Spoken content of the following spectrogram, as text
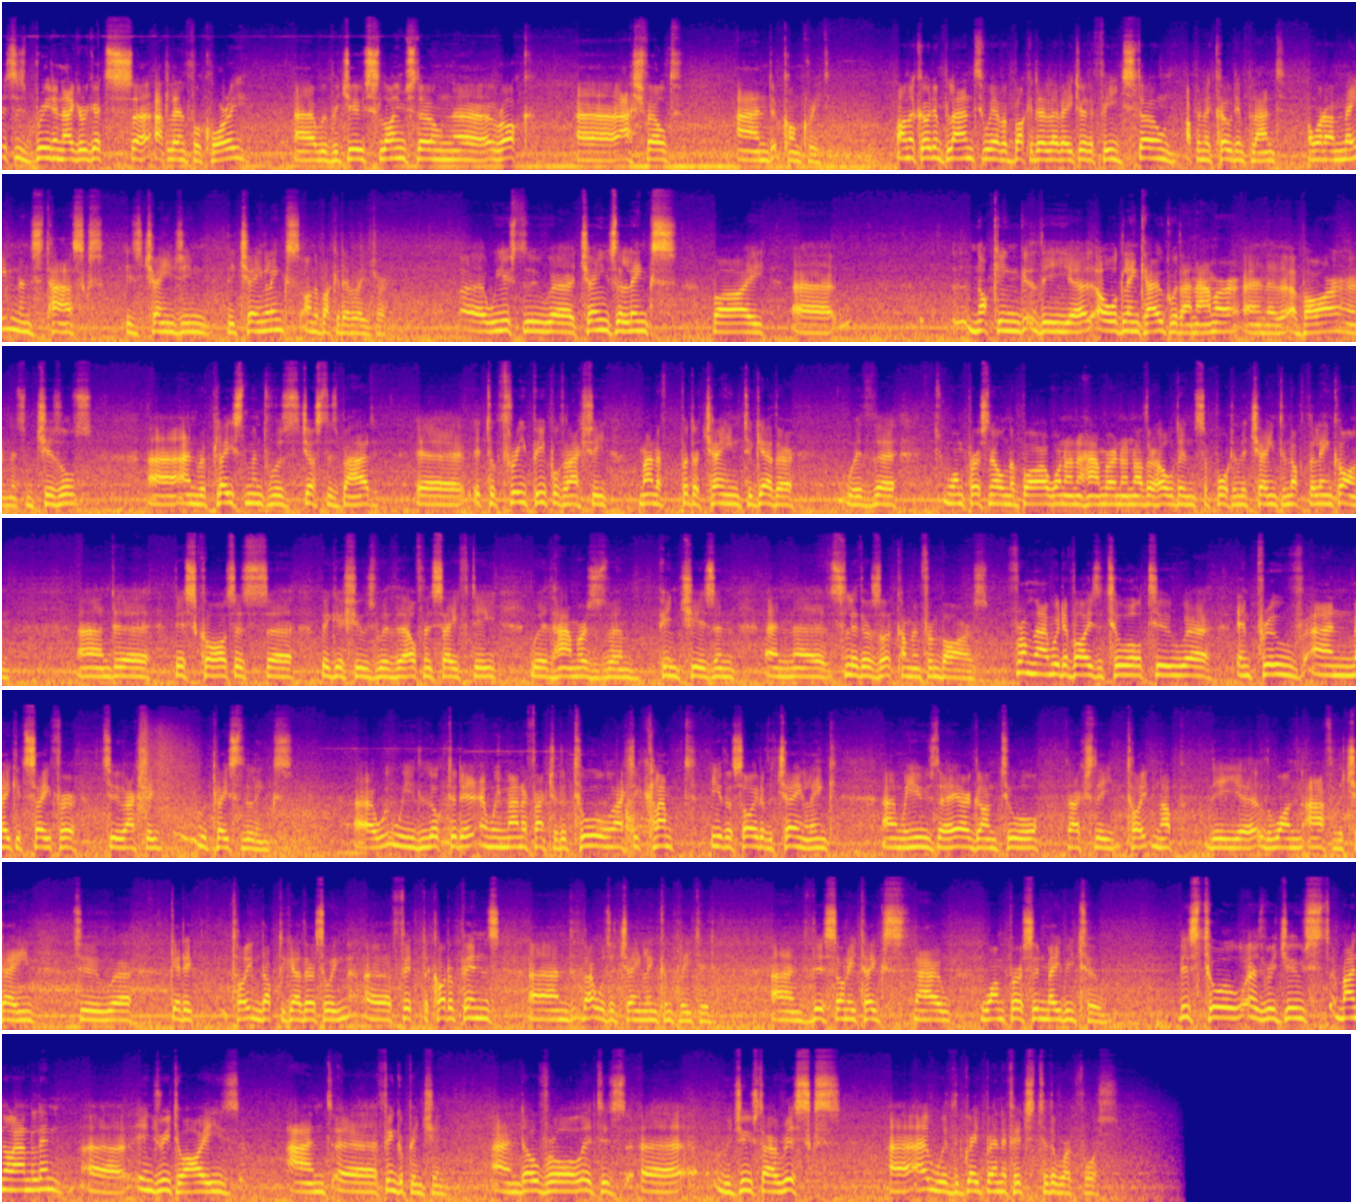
This is Breedon Aggregates uh, at Leinthall Quarry. Uh, we produce limestone uh, rock, uh, asphalt and concrete. On the coating plant we have a bucket elevator that feeds stone up in the coating plant and one of our maintenance tasks is changing the chain links on the bucket elevator. Uh, we used to uh, change the links by knocking the old link out with an hammer and a, a bar and some chisels and replacement was just as bad. Uh, it took three people to actually put a chain together with uh, one person holding a bar, one on a hammer and another holding, supporting the chain to knock the link on. And uh, this causes uh, big issues with health and safety, with hammers, and pinches and, and uh, slithers coming from bars. From that we devised a tool to improve and make it safer to actually replace the links. Uh, we, we, looked at it and we manufactured a tool actually clamped either side of the chain link and we used the air gun tool to actually tighten up the, uh, the one after the chain to uh, get it tightened up together so we can uh, fit the cotter pins and that was a chain link completed and this only takes now one person maybe two. This tool has reduced manual handling, uh, injury to eyes and uh, finger pinching and overall it has uh, reduced our risks uh, with great benefits to the workforce.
